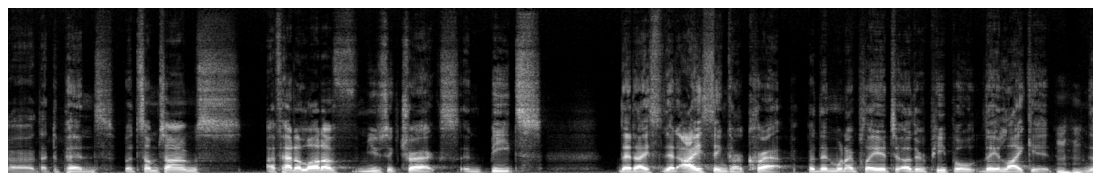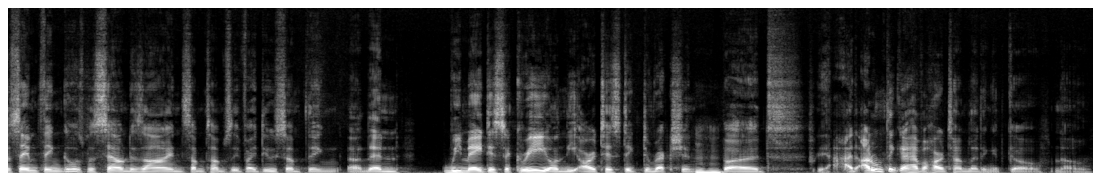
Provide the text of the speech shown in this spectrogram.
Uh, that depends. But sometimes I've had a lot of music tracks and beats that I that I think are crap, but then when I play it to other people, they like it. The same thing goes with sound design. Sometimes if I do something, uh, then we may disagree on the artistic direction, but yeah, I, I don't think I have a hard time letting it go. No.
